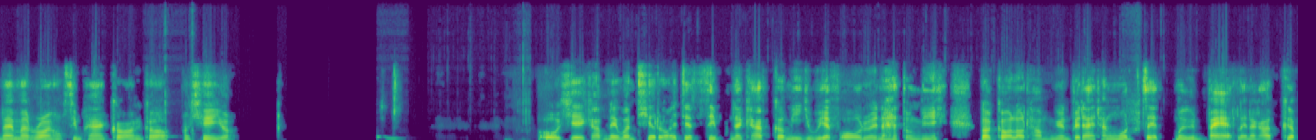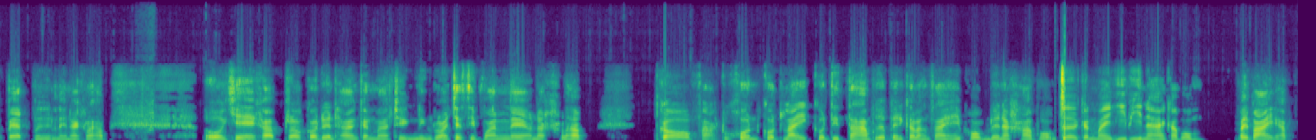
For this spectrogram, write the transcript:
ได้มาร้อยหกสิบห้าก้อนก็โอเคอยู่ โอเคครับ ในวันที่ร้อยเจ็ดสิบนะครับ ก็มี UFO ด้วยนะตรงนี้ แล้วก็เราทำเงินไปได้ทั้งหมดเจ็ดหมื่นแปดเลยนะครับ เกือบแปดหมื่นเลยนะครับ โอเคครับ เราก็เดินทางกันมาถึงหนึ่งร้อยเจ็ดสิบวันแล้วนะครับ ก็ฝากทุกคนกดไลค์ กดติดตามเพื่อเป็นกำลังใจให้ผมด้วยนะครับผม เจอกันใหม่ EP หน้าครับผม บ๊ายบายครับ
